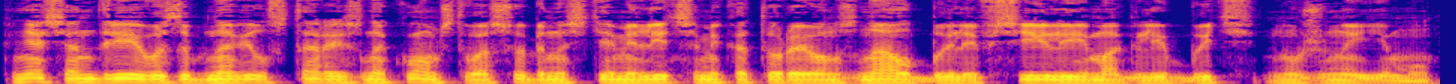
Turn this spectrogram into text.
князь Андрей возобновил старые знакомства, особенно с теми лицами, которые он знал, были в силе и могли быть нужны ему.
